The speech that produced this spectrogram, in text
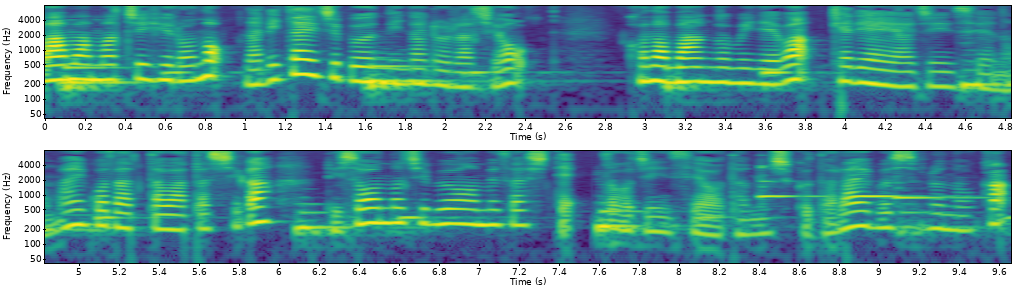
ワーママ千尋のなりたい自分になるラジオ。この番組ではキャリアや人生の迷子だった私が理想の自分を目指してどう人生を楽しくドライブするのか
